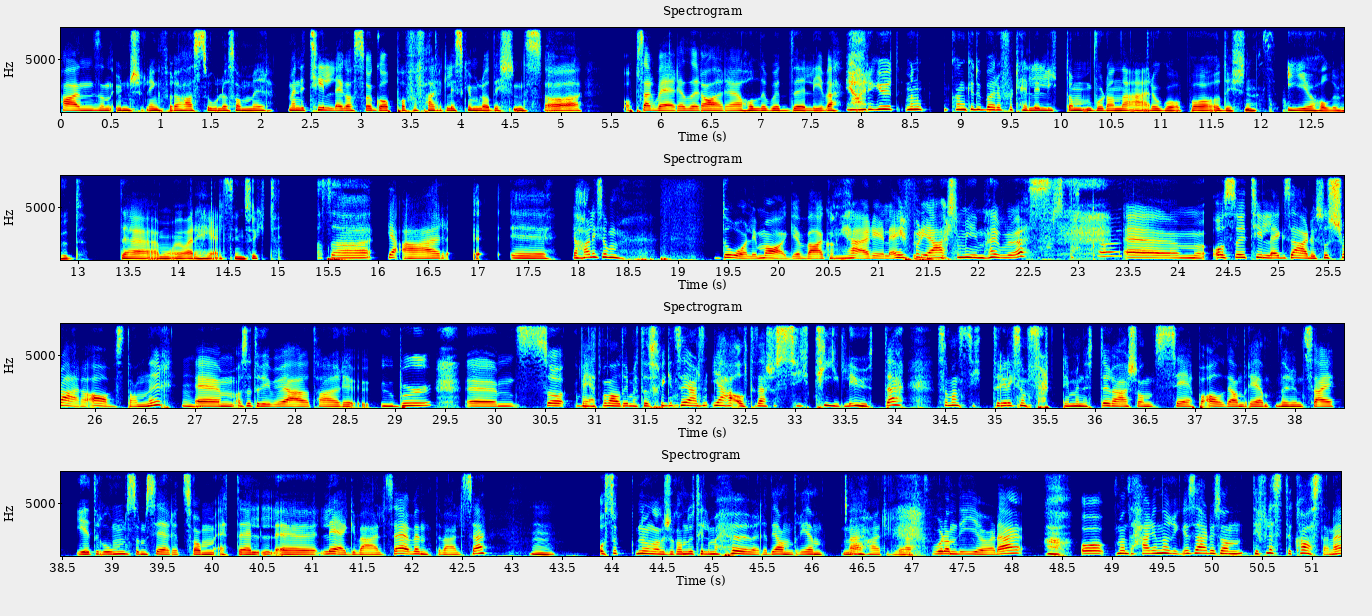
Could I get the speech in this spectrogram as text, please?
ha en sånn unnskyldning for å ha sol og sommer, men i tillegg også gå på forferdelig skumle auditions og observere det rare Hollywood-livet. Ja, herregud, men kan ikke du bare fortelle litt om hvordan det er å gå på auditions i Hollywood? Det må jo være helt sinnssykt. Altså, jeg er øh, Jeg har liksom dårlig mage hver gang jeg er i LA, fordi jeg er så mye nervøs. Um, og så i tillegg så er det jo så svære avstander, Mm. um, og så driver jeg og tar Uber, um, så vet man aldri metrotrafikken, så jeg er, liksom, jeg er alltid der så sykt tidlig ute, så man sitter i liksom 40 minutter og er sånn, ser på alle de andre jentene rundt seg i et rom som ser ut som et uh, legeværelse, venteværelse, Mm. Og så noen ganger så kan du til og med høre de andre jentene Å, hvordan de gjør det. Og på en måte her i Norge så er det sånn De fleste casterne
